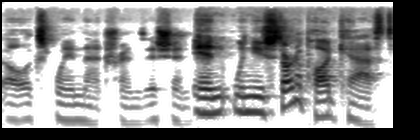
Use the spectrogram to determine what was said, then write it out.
I'll explain that transition. And when you start a podcast,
